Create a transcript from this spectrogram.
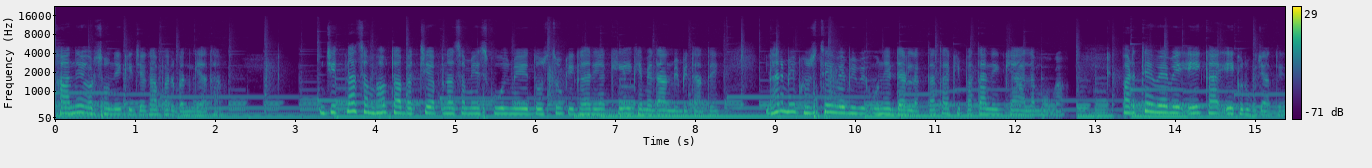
खाने और सोने की जगह पर बन गया था। जितना संभव था बच्चे अपना समय स्कूल में, दोस्तों के घर या खेल के मैदान में बिताते। घर में घुसते हुए भी उन्हें डर लगता था कि पता नहीं क्या आलम होगा। पढ़ते हुए वे एक का एक रुक जाते,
